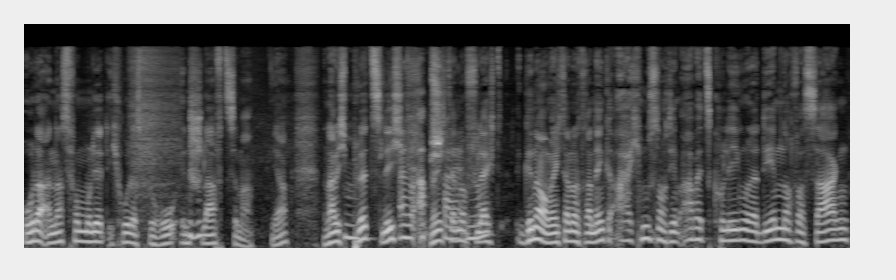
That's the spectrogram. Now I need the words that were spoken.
Oder anders formuliert, ich hole das Büro ins mhm. Schlafzimmer. Ja, dann habe ich mhm. plötzlich, also wenn ich dann noch ne? vielleicht, genau, wenn ich dann noch dran denke, ah, ich muss noch dem Arbeitskollegen oder dem noch was sagen,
